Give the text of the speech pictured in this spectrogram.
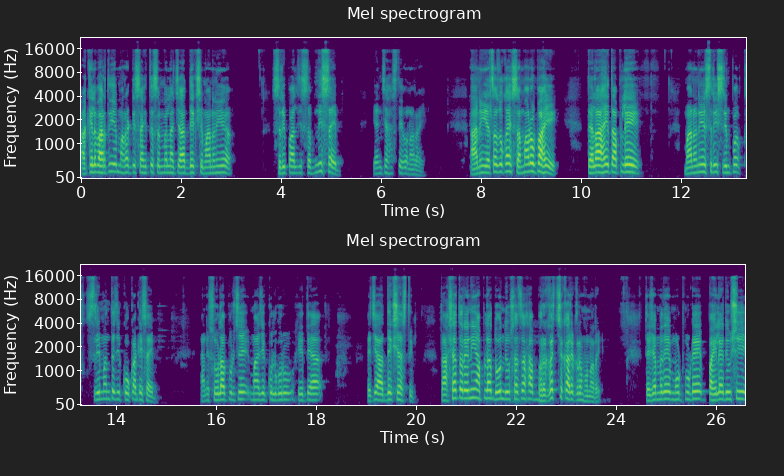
अखिल भारतीय मराठी साहित्य संमेलनाचे अध्यक्ष माननीय श्रीपालजी सबनीस साहेब यांच्या हस्ते होणार आहे. आणि याचा जो काही समारोप आहे त्याला आहेत आपले माननीय श्री श्रीप श्रीमंतजी कोकाटे साहेब. आणि सोलापूरचे माझे कुलगुरू हे त्या ह्याचे अध्यक्ष असतील. तर अशा तऱ्हेने आपला दोन दिवसाचा हा भरगच्च कार्यक्रम होणार आहे. त्याच्यामध्ये मोठमोठे पहिल्या दिवशी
